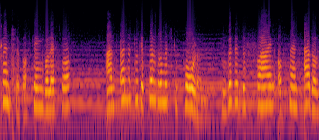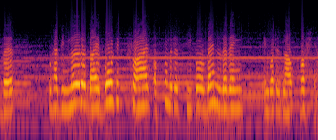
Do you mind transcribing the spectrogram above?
friendship of King Bolesław and undertook a pilgrimage to Poland to visit the shrine of Saint Adalbert, who had been murdered by a Baltic tribe of primitive people then living in what is now Prussia.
